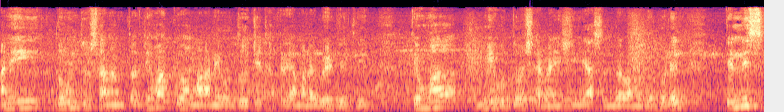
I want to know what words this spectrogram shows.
आणि दोन दिवसानंतर जेव्हा किंवा माननीय उद्धवजी ठाकरे आम्हाला वेळ देतील तेव्हा मी उद्धव साहेबांशी या संदर्भामध्ये बोलेल. त्यांनीच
